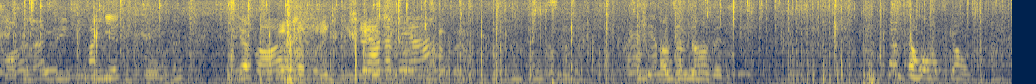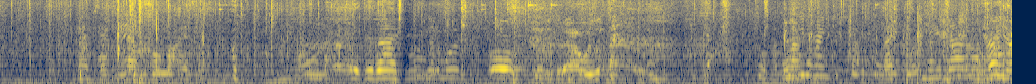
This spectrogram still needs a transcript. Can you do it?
Stoppen, hè? Die Mag niet. Ja. Dat staat erin, niet deze. maar die staat erin. Kan toch wel op kant. Ja, ja.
